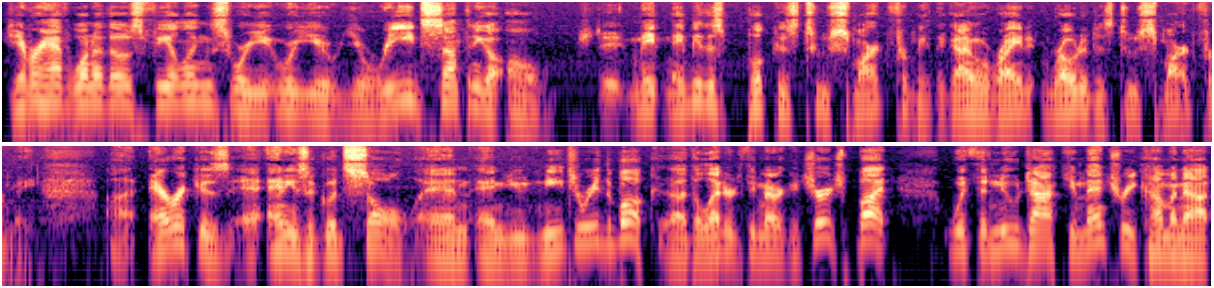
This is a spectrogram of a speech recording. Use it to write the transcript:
Do you ever have one of those feelings where you where you, you read something, you go, oh, maybe this book is too smart for me. The guy who write, wrote it is too smart for me. Uh, Eric is, and he's a good soul, and and you need to read the book, uh, The Letter to the American Church. But with the new documentary coming out,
